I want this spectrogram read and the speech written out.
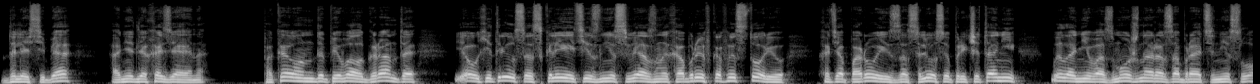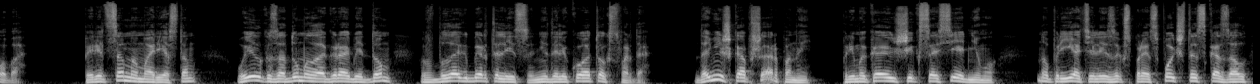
Для себя, а не для хозяина. Пока он допивал Гранта, я ухитрился склеить из несвязанных обрывков историю, хотя порой из-за слез и причитаний было невозможно разобрать ни слова. Перед самым арестом Уилк задумал ограбить дом в Блэкберт-Лис, недалеко от Оксфорда. Домишко обшарпанный, примыкающий к соседнему, но приятель из экспресс-почты сказал,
